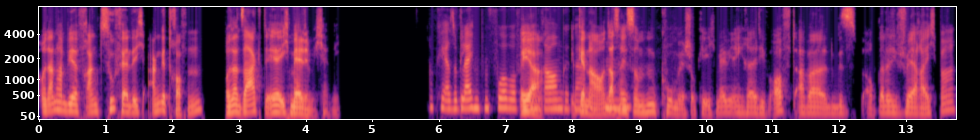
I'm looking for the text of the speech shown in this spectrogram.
und dann haben wir Frank zufällig angetroffen und dann sagte er, ich melde mich ja nie. Okay, also gleich mit dem Vorwurf in Ja, den Raum gegangen. Genau, und das war Mhm. ich so, hm, komisch, okay, ich melde mich eigentlich relativ oft, aber du bist auch relativ schwer erreichbar.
